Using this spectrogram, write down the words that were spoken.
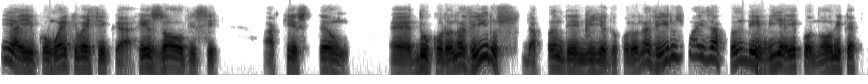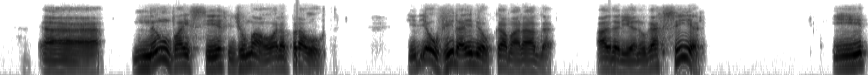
E aí, como é que vai ficar? Resolve-se a questão é, do coronavírus, da pandemia do coronavírus, mas a pandemia econômica ah, não vai ser de uma hora para outra. Queria ouvir aí meu camarada Adriano Garcia e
